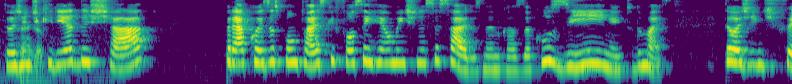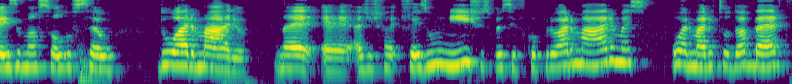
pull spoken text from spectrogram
Então a gente é. queria deixar para coisas pontuais que fossem realmente necessárias, né? No caso da cozinha e tudo mais. Então a gente fez uma solução do armário, né? É, a gente fez um nicho específico para o armário, mas o armário todo aberto.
